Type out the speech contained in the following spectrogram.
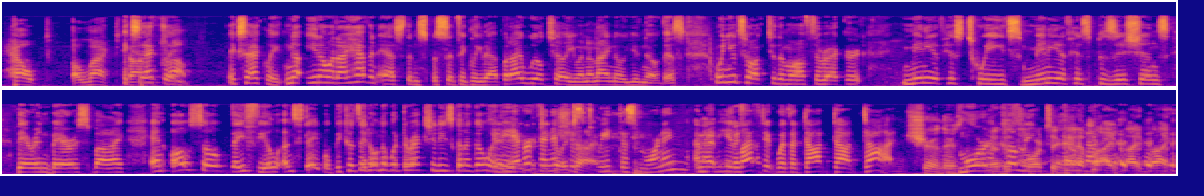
helped elect Exactly. Donald Trump. Exactly. No, you know what? I haven't asked them specifically that, but I will tell you, and, and I know you know this. When you talk to them off the record, many of his tweets, many of his positions, they're embarrassed by, and also they feel unstable because they don't know what direction he's going to go in. Did he at ever finish his time. tweet this morning? I mean, he left it with a dot, dot, dot. Sure, there's More to There's come. more to And a come. bye, bye, bye.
